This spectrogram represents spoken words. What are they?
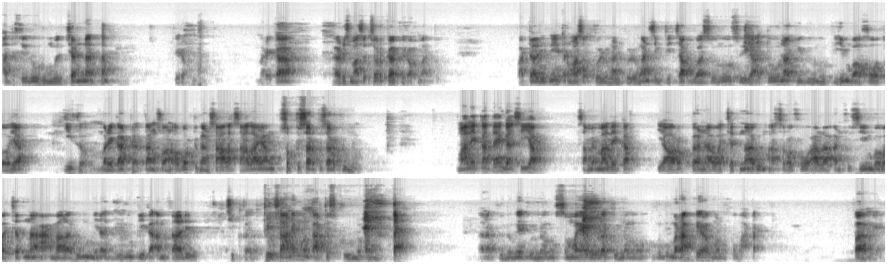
Adkhiluhumul jannata bi rahmati. Mereka harus masuk surga birahmati. Padahal ini termasuk golongan-golongan sing dicap wasulu suyatu nabi dunubihim wa khotoya itu. Mereka datang soal Allah dengan salah-salah yang sebesar-besar gunung. Malaikatnya nggak siap sampai malaikat ya Rabbana wajadnahum asrofu ala anfusihim wa wajadna a'malahum minad dzunubi ka amsalil jibal. Dosane mun kados gunung entek. Karena gunungnya gunung Semeru lah gunung itu Merapi lah mau kuwata. Paham ya?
